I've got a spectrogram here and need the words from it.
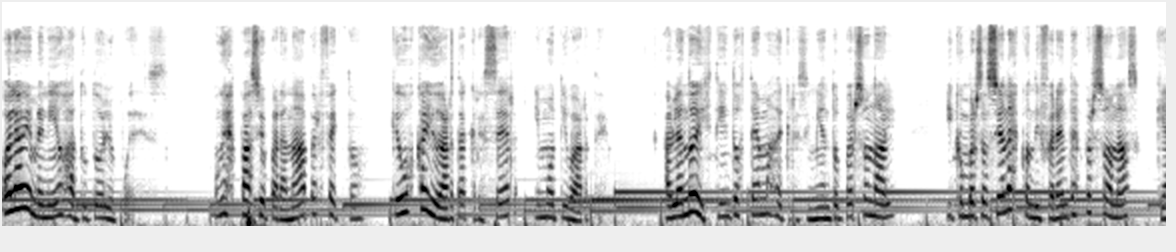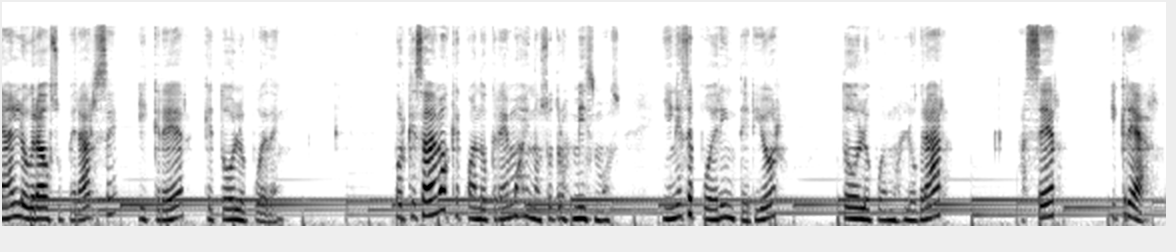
Hola, bienvenidos a Tú Todo Lo Puedes, un espacio para nada perfecto que busca ayudarte a crecer y motivarte, hablando de distintos temas de crecimiento personal y conversaciones con diferentes personas que han logrado superarse y creer que todo lo pueden. Porque sabemos que cuando creemos en nosotros mismos y en ese poder interior, todo lo podemos lograr, hacer y crear.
